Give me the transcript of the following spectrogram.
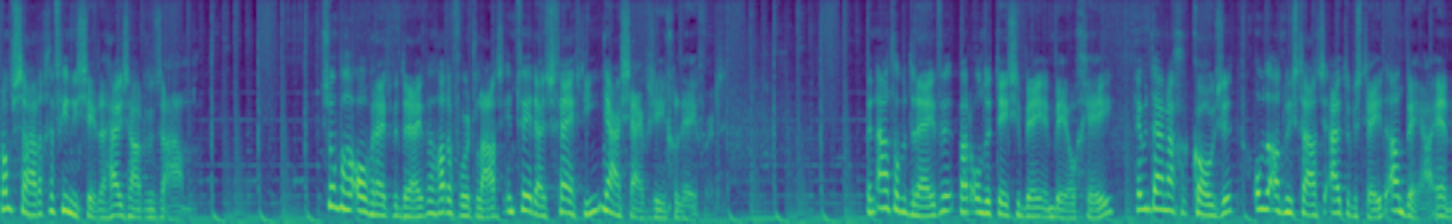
rampzalige financiële huishoudens aan. Sommige overheidsbedrijven hadden voor het laatst in 2015 jaarcijfers ingeleverd. Een aantal bedrijven, waaronder TCB en BOG, hebben daarna gekozen om de administratie uit te besteden aan BAM.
